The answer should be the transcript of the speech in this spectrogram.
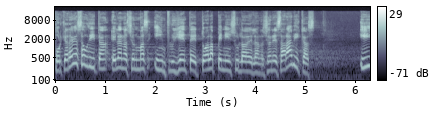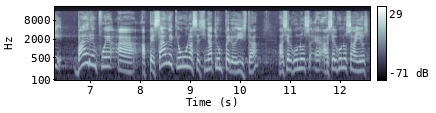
porque Arabia Saudita es la nación más influyente de toda la península de las naciones arábicas. Y Biden fue, a, a pesar de que hubo un asesinato de un periodista hace algunos, eh, hace algunos años,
